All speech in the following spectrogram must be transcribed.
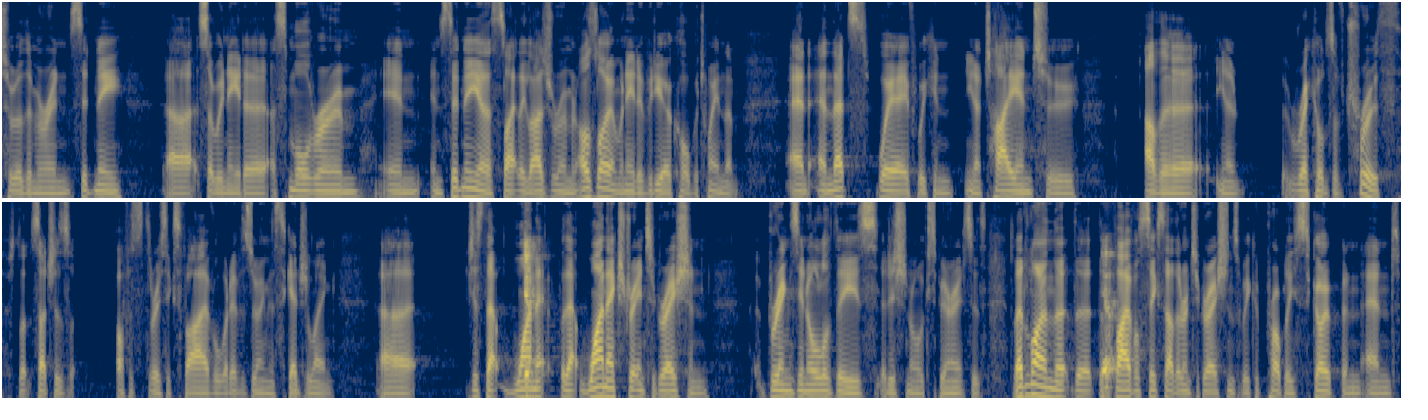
two of them are in Sydney. Uh, so we need a, a, small room in, in Sydney, a slightly larger room in Oslo, and we need a video call between them. And and that's where if we can you know tie into other you know records of truth, such as Office 365 or whatever's doing the scheduling, uh, just that one that one extra integration brings in all of these additional experiences. Let alone the, the, the yep. five or six other integrations we could probably scope and, and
